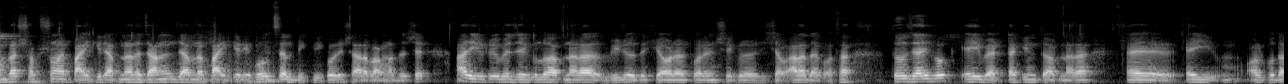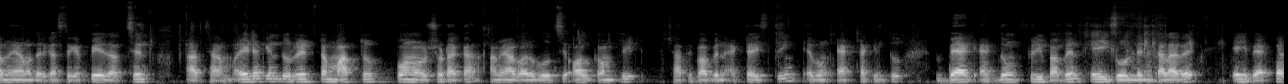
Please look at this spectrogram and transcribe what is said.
আমরা সবসময় পাইকারি, আপনারা জানেন যে আমরা পাইকারি হোলসেল বিক্রি করি সারা বাংলাদেশে, আর ইউটিউবে যেগুলো আপনারা ভিডিও দেখে অর্ডার করেন, সেগুলোর হিসাব আলাদা কথা। তো যাই হোক, এই ব্যাটটা কিন্তু আপনারা এই অল্প দামে আমাদের কাছ থেকে পেয়ে যাচ্ছেন। আচ্ছা এটা কিন্তু রেটটা মাত্র পনেরোশো টাকা। আমি আবারও বলছি অল কমপ্লিট সাথে পাবেন একটা স্ট্রিং এবং একটা কিন্তু ব্যাগ একদম ফ্রি পাবেন। এই গোল্ডেন কালারের এই ব্যাগটা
